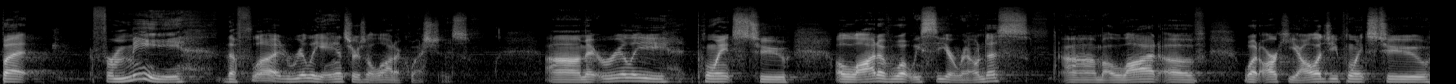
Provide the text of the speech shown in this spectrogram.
but for me, the flood really answers a lot of questions. Um, it really points to a lot of what we see around us, um, a lot of what archaeology points to,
